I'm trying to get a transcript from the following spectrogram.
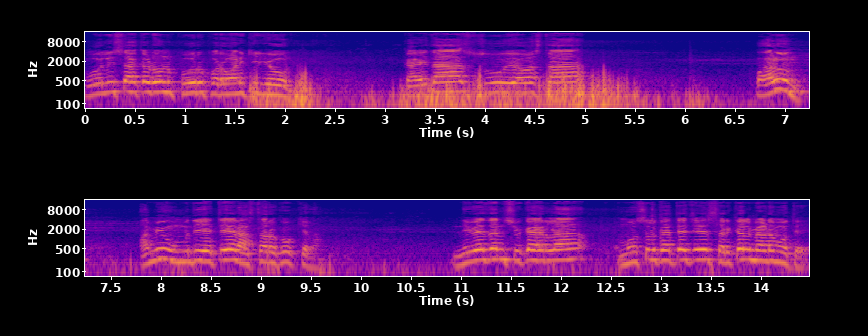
पोलिसाकडून पूर परवानगी घेऊन कायदा सुव्यवस्था पाळून आम्ही उमदी येथे रास्ता रोको केला. निवेदन स्वीकारला महसूल खात्याचे सर्कल मॅडम होते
